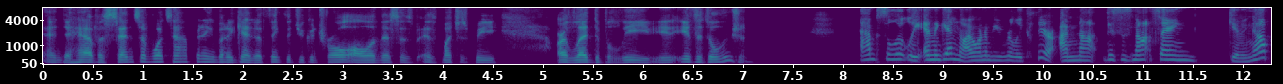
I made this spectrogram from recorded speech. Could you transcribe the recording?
and to have a sense of what's happening but again to think that you control all of this as, as much as we are led to believe it, it's a delusion absolutely and again though i want to be really clear i'm not this is not saying giving up.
